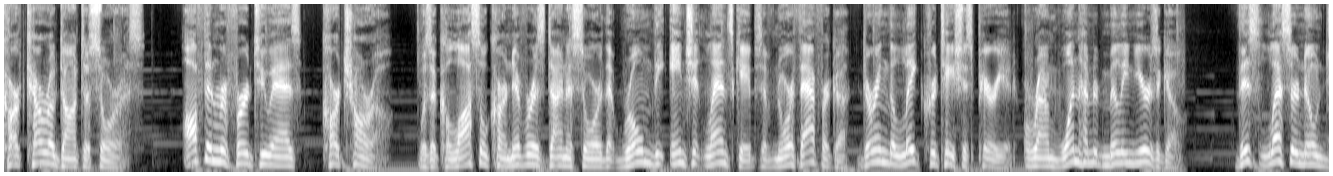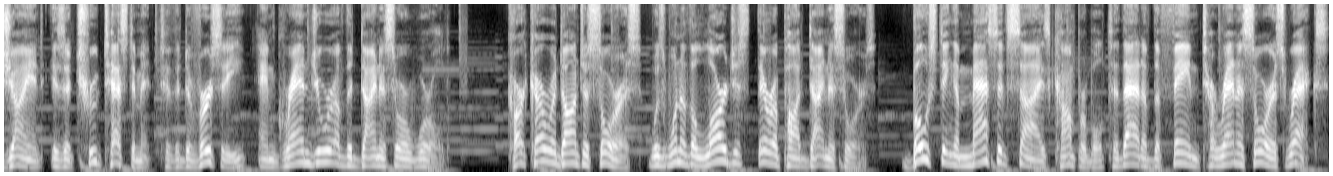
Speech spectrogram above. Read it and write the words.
Carcharodontosaurus, often referred to as Carcharo, was a colossal carnivorous dinosaur that roamed the ancient landscapes of North Africa during the late Cretaceous period, around 100 million years ago. This lesser-known giant is a true testament to the diversity and grandeur of the dinosaur world. Carcharodontosaurus was one of the largest theropod dinosaurs, boasting a massive size comparable to that of the famed Tyrannosaurus rex.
